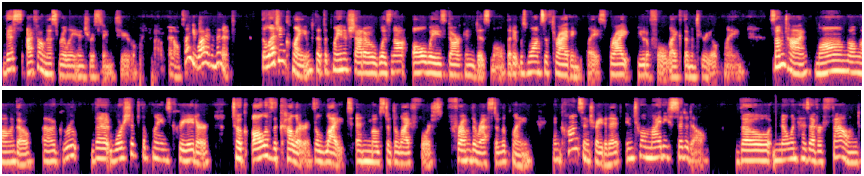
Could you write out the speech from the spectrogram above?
this I found this really interesting too, and I'll tell you why in a minute. The legend claimed that the plane of shadow was not always dark and dismal; that it was once a thriving place, bright, beautiful, like the material plane. Sometime, long, long, long ago, a group that worshipped the plane's creator took all of the color, the light, and most of the life force from the rest of the plane and concentrated it into a mighty citadel, though no one has ever found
